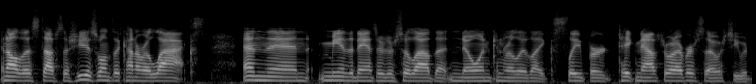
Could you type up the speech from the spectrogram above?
and all this stuff. So she just wants to kind of relax. And then me and the dancers are so loud that no one can really like sleep or take naps or whatever. So she would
